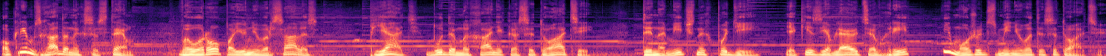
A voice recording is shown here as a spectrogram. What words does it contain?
Окрім згаданих систем, в Europa Universalis 5 буде механіка ситуацій, динамічних подій, які з'являються в грі і можуть змінювати ситуацію.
